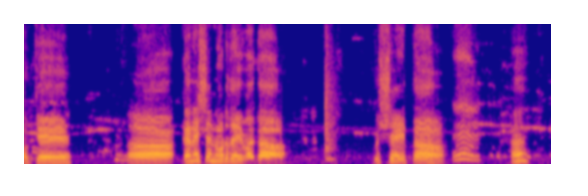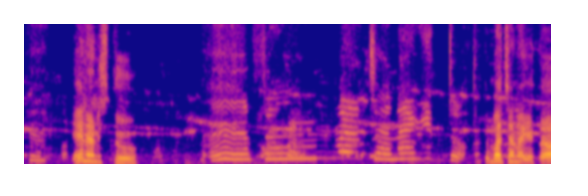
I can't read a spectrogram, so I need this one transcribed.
ಓಕೆ ಗಣೇಶ ನೋಡ್ದೆ ಇವಾಗ? ಖುಷಿ ಆಯ್ತಾ? ಹ? ಏನ್ ಅನಿಸ್ತು ಚೆನ್ನಾಗಿತ್ತು. ತುಂಬಾ ಚೆನ್ನಾಗಿತ್ತಾ?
